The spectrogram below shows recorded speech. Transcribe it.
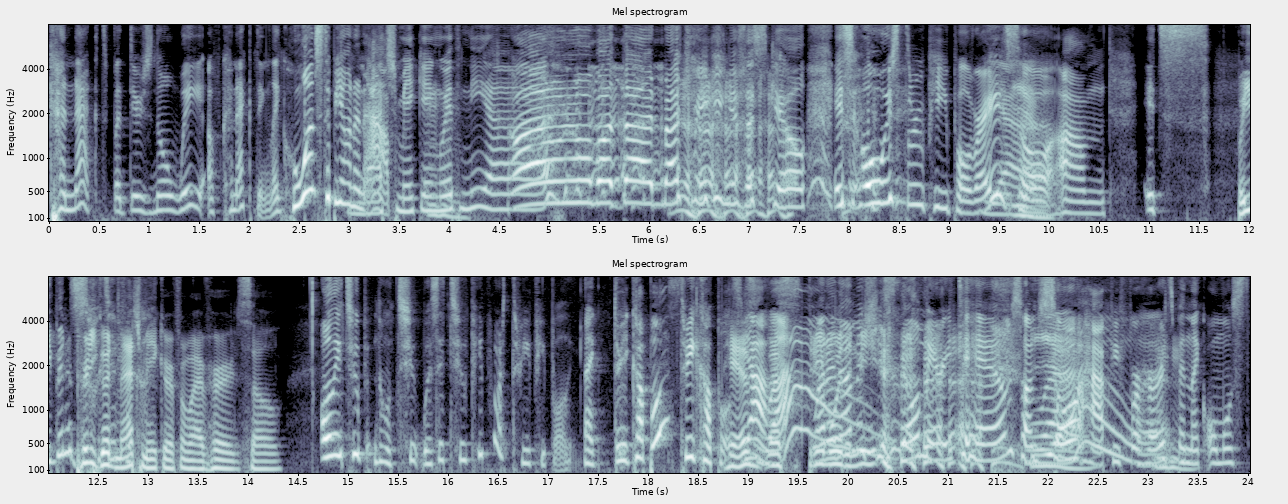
connect, but there's no way of connecting. Like who wants to be on an app? Matchmaking with Nia. I don't know about that. Matchmaking is a skill. It's always through people, right? Yeah. So um it's But you've been a So pretty good difficult. matchmaker from what I've heard. So only two no, two was it two people or three people? like three couples? Three couples. Hey, that's- yeah. that's three One more of them than is she's still married to him. So I'm so happy for her. It's been like almost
